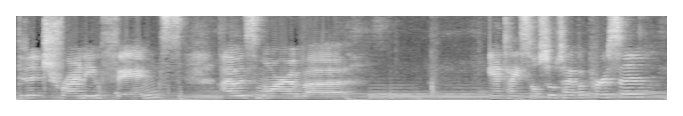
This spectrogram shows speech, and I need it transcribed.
didn't try new things. I was more of a antisocial type of person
